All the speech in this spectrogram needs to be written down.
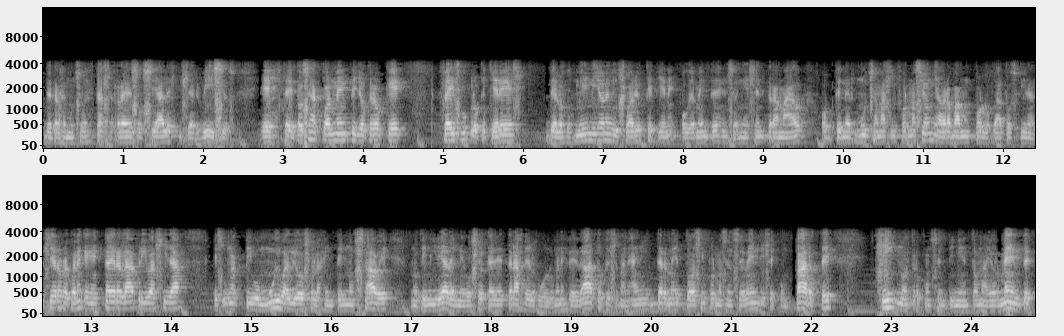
detrás de muchas de estas redes sociales y servicios. Este, entonces actualmente yo creo que Facebook lo que quiere es de los 2 mil millones de usuarios que tiene, obviamente en ese entramado, obtener mucha más información y ahora vamos por los datos financieros. Recuerden que en esta era la privacidad es un activo muy valioso, la gente no sabe, no tiene idea del negocio que hay detrás de los volúmenes de datos que se manejan en Internet, toda esa información se vende y se comparte sin nuestro consentimiento mayormente.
